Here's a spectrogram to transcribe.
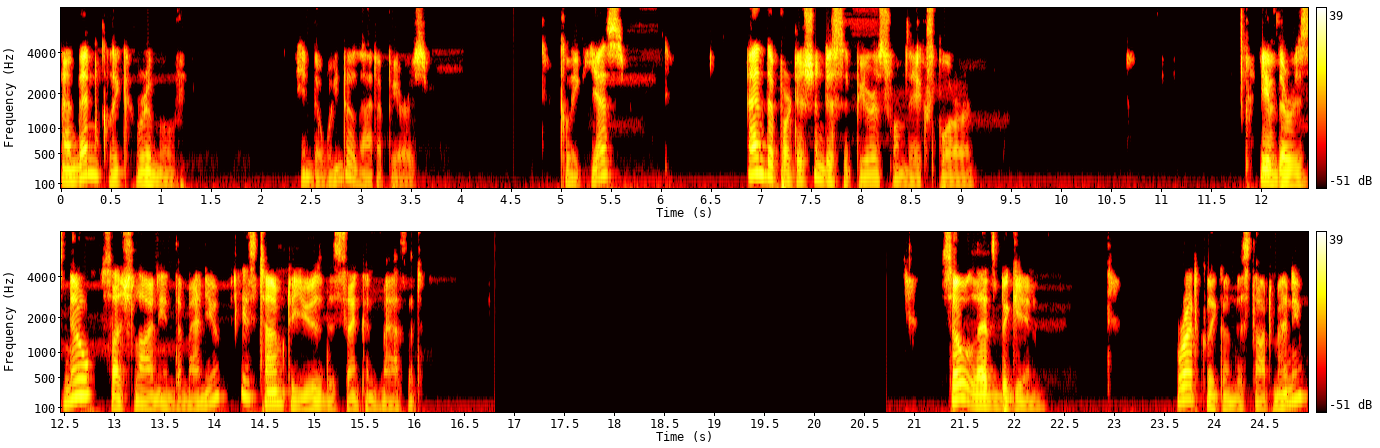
and then click Remove in the window that appears. Click Yes, and the partition disappears from the Explorer. If there is no such line in the menu, it's time to use the second method. So let's begin. Right-click on the Start menu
